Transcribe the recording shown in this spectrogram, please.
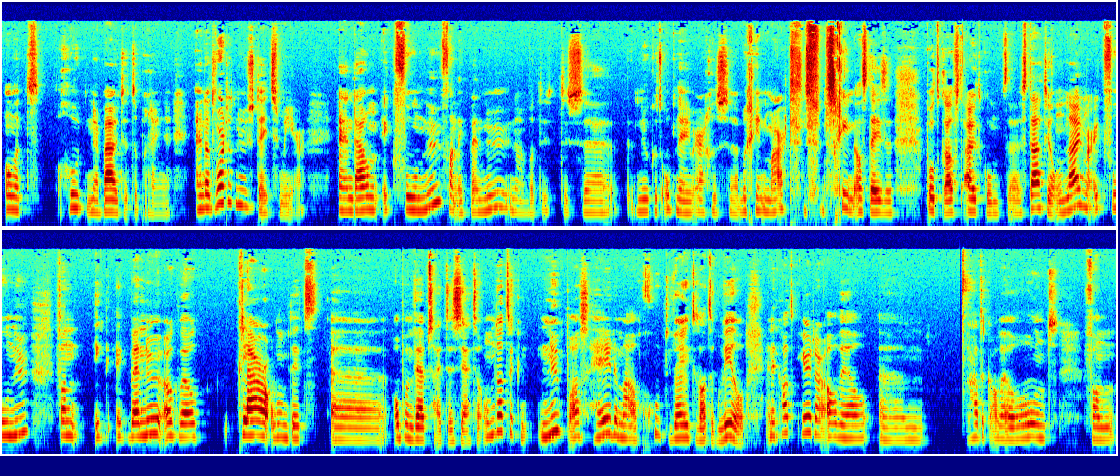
om het goed naar buiten te brengen. En dat wordt het nu steeds meer. En daarom, ik voel nu van, ik ben nu, nou wat het, is, uh, nu ik het opneem ergens uh, begin maart, dus misschien als deze podcast uitkomt, uh, staat hij al online. Maar ik voel nu van, ik, ik ben nu ook wel klaar om dit op een website te zetten. Omdat ik nu pas helemaal goed weet wat ik wil. En ik had eerder al wel, um, had ik al wel rond van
